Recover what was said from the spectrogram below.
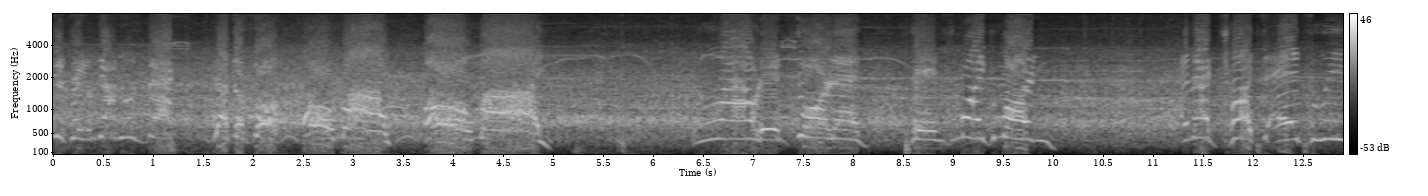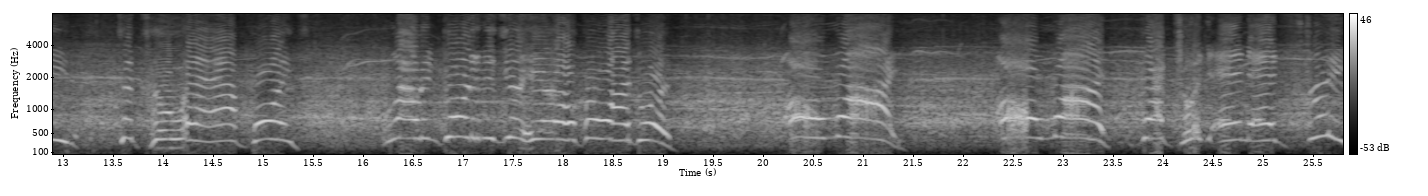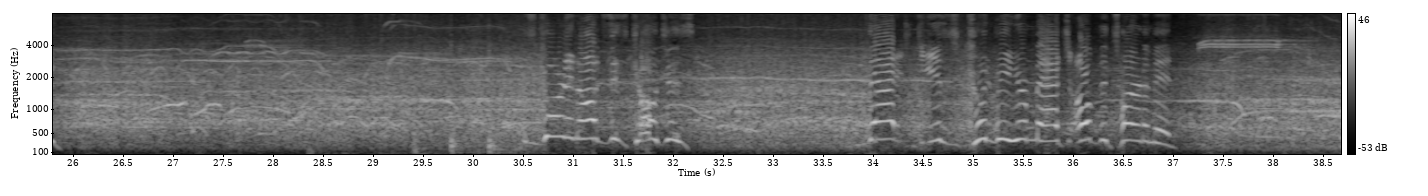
Gonna take him down to his back. That's a fall. Oh my! Oh my! Louden Gordon pins Mike Martin. And that cuts Ed's lead to two and a half points. Louden Gordon is your hero for Wadsworth. Oh my! Oh my! That could end Ed's streak. Hugs his coaches, that is could be your match of the tournament.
